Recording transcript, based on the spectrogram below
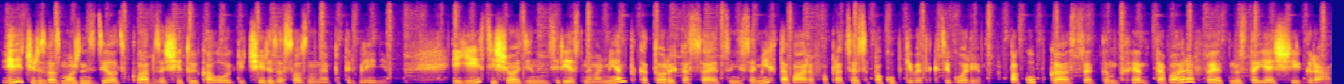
или через возможность сделать вклад в защиту экологии через осознанное потребление. И есть еще один интересный момент, который касается не самих товаров, а процесса покупки в этой категории. Покупка секонд-хенд товаров — это настоящая игра.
